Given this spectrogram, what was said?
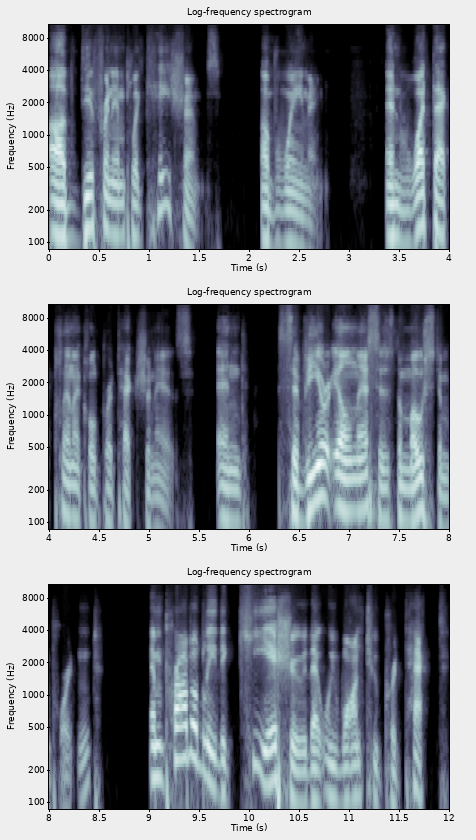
of different implications of waning and what that clinical protection is. And severe illness is the most important and probably the key issue that we want to protect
